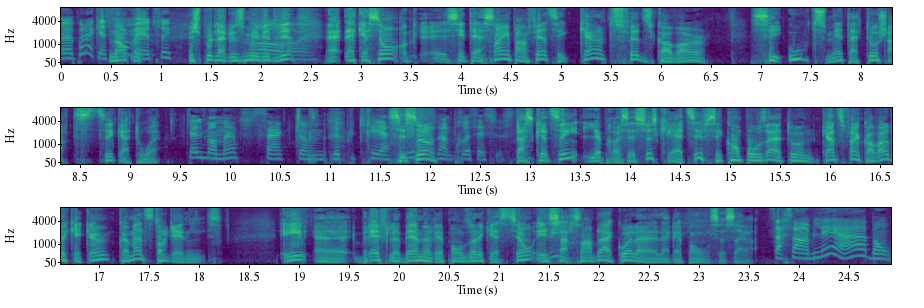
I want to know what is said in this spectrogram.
Euh, pas la question, Non, mais, mais tu sais. Je peux te la résumer vite, vite. ouais. Euh, la question, euh, c'était simple, en fait, c'est quand tu fais du cover, c'est où tu mets ta touche artistique à toi? Quel moment tu te sens comme le plus créatif ça. dans le processus? Parce que, tu sais, le processus créatif, c'est composer à tune. Quand tu fais un cover de quelqu'un, comment tu t'organises? Et, euh, bref, le Ben a répondu à la question et Oui. ça ressemblait à quoi la, la réponse, Sarah? Ça ressemblait à, bon,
